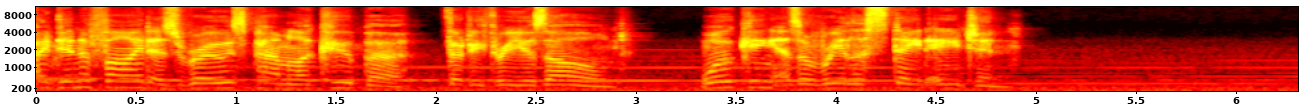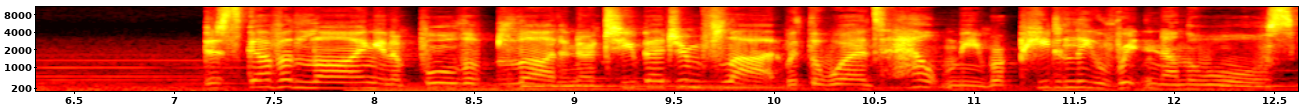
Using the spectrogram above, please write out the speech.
identified as Rose Pamela Cooper, 33 years old, working as a real estate agent. Discovered lying in a pool of blood in her two bedroom flat with the words Help Me repeatedly written on the walls.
